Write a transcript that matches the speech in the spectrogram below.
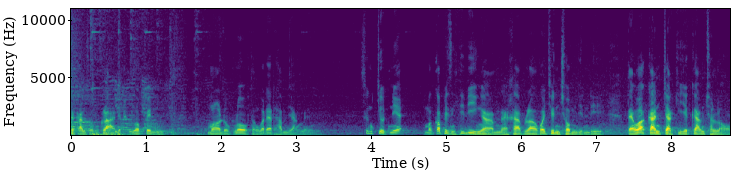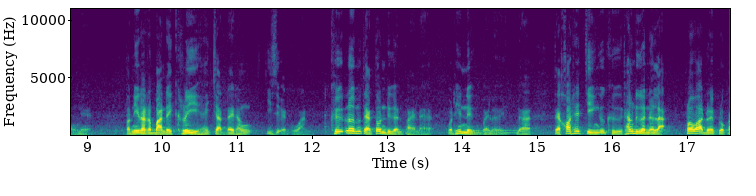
ศกาลสงกรานต์เนี่ยถือว่าเป็นมรดกโลกทางวัฒนธรรมอย่างหนึ่ง ซึ่งจุดเนี้ยมันก็เป็นสิ่งที่ดีงามนะครับ เราก็ชื่นชมยินดี แต่ว่าการจัดกิจกรรมฉลองเนี่ยตอนนี้รัฐบาลได้คลี่ให้จัดได้ทั้ง 21 วัน คือเริ่มตั้งแต่ต้นเดือนไปนะฮะวันที่ 1 ไปเลยนะแต่ข้อเท็จจริงก็คือทั้งเดือนนั่นแหละเพราะว่าโดยปก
